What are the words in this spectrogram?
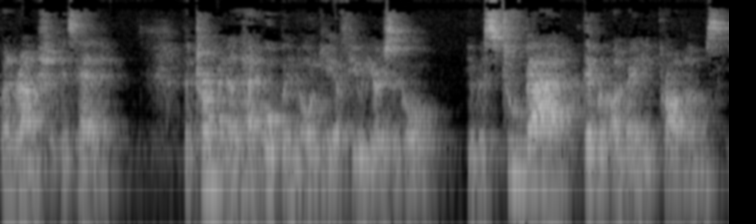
Balram shook his head. The terminal had opened only a few years ago. It was too bad there were already problems.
